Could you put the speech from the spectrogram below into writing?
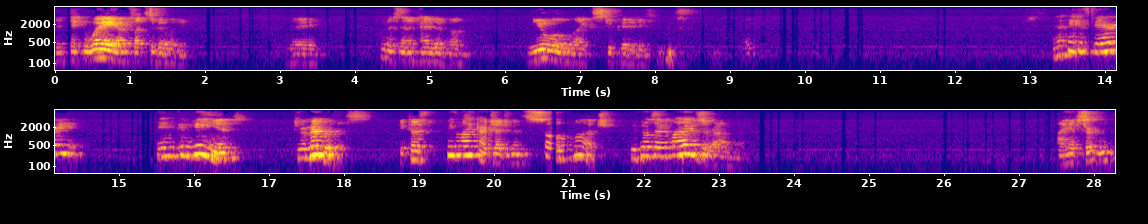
They take away our flexibility. They us in a kind of a mule-like stupidity. And I think it's very inconvenient to remember this because we like our judgments so much. We build our lives around them. I have certain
